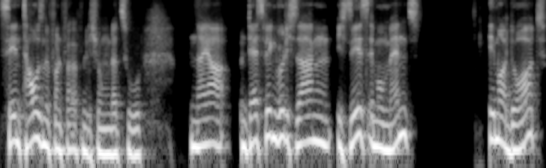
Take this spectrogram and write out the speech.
Zehntausende von Veröffentlichungen dazu. Naja, und deswegen würde ich sagen, ich sehe es im Moment immer dort,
